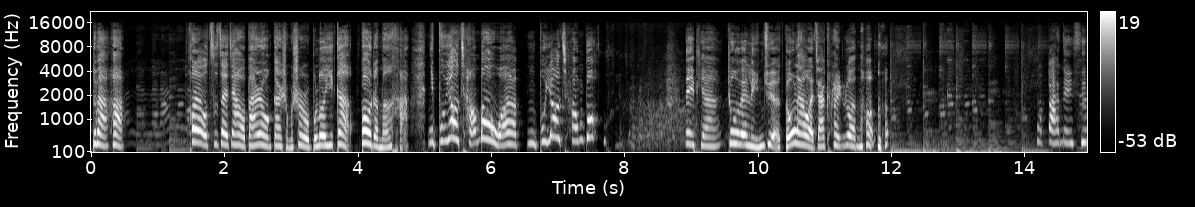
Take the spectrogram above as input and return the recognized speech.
对吧？哈。后来有次在家，我爸让我干什么事儿，我不乐意干，抱着门喊：“你不要强暴我，你不要强暴我。”那天周围邻居都来我家看热闹了。我爸内心。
